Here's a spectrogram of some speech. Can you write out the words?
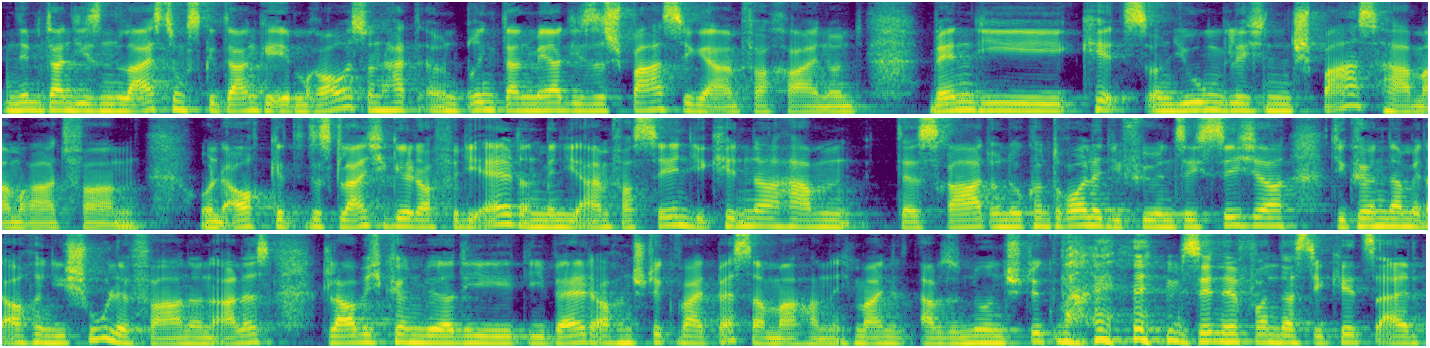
nimmt dann diesen Leistungsgedanke eben raus und hat und bringt dann mehr dieses Spaßige einfach rein. Und wenn die Kids und Jugendlichen Spaß haben am Radfahren und auch das gleiche gilt auch für die Eltern, wenn die einfach sehen, die Kinder haben das Rad unter Kontrolle, die fühlen sich sicher, die können damit auch in die Schule fahren und alles, glaube ich, können wir die, die Welt auch ein Stück weit besser machen. Ich meine, also nur ein Stück weit im Sinne von, dass die Kids halt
